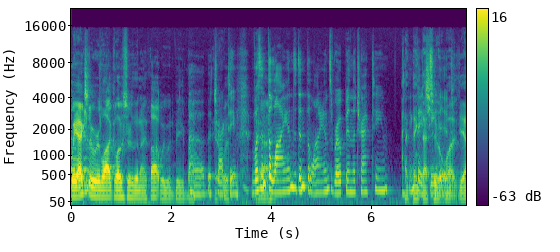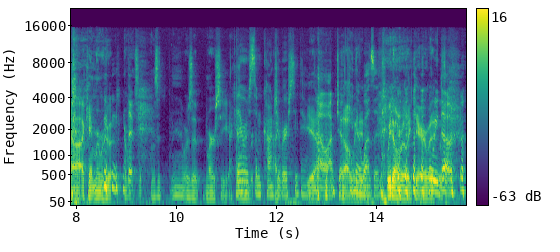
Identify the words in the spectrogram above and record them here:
we actually were a lot closer than I thought we would be. But Uh, the track was- team wasn't yeah. the Lions. Didn't the Lions rope in the track team? I think, that's who it was. Yeah, I can't remember who it There- was. It, was it? Was it Mercy? I can't There remember. was some controversy there. Yeah. No, I'm joking. we there didn't. wasn't. We don't really care. We it was- don't.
